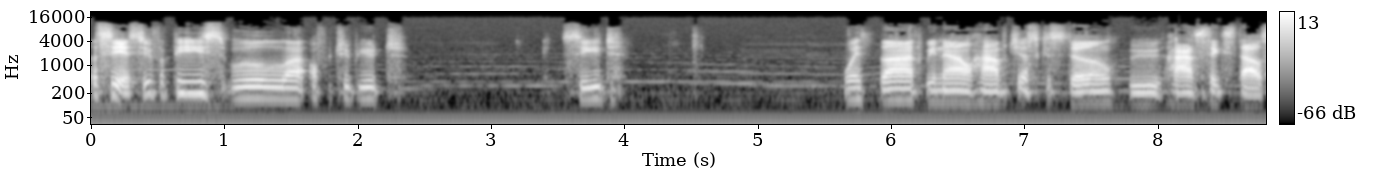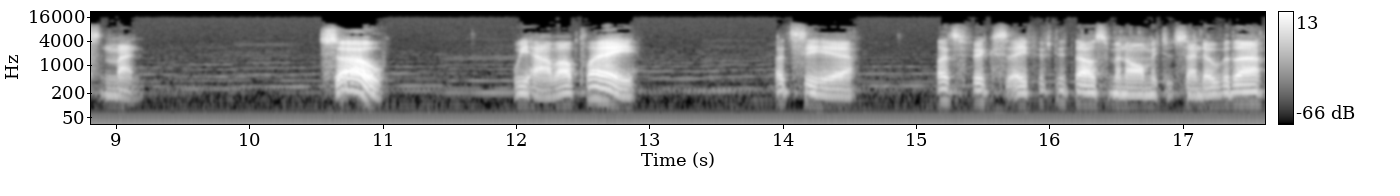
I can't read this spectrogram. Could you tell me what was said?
Let's see. Sue for peace will uh, offer tribute. Concede. With that, we now have just Castile, who has 6,000 men. So, we have our play. Let's see here. Let's fix a 15,000 man army to send over there.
